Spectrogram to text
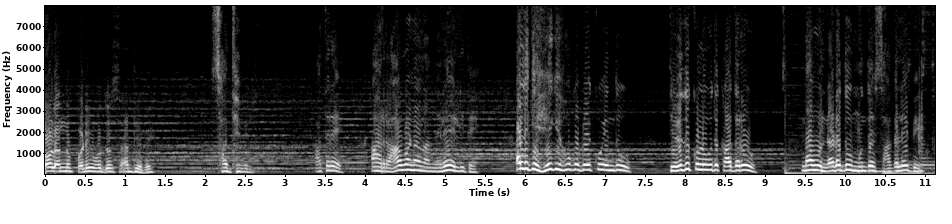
ಅವಳನ್ನು ಪಡೆಯುವುದು ಸಾಧ್ಯವೇ? ಸಾಧ್ಯವಿಲ್ಲ. ಆದರೆ ಆ ರಾವಣನ ನೆಲೆಯಲ್ಲಿದೆ. ಅಲ್ಲಿಗೆ ಹೇಗೆ ಹೋಗಬೇಕು ಎಂದು ತಿಳಿದುಕೊಳ್ಳುವುದಕ್ಕಾದರೂ ನಾವು ನಡೆದು ಮುಂದೆ ಸಾಗಲೇಬೇಕು.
